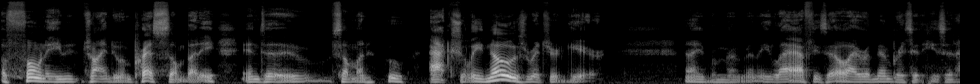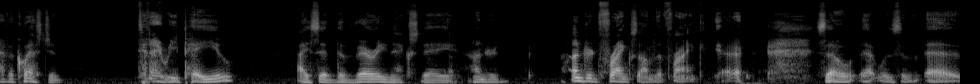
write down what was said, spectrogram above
a phony trying to impress somebody into someone who actually knows Richard Gere. And I remember, and he laughed. He said, "Oh, I remember." He said, "He said, I have a question. Did I repay you?" I said, "The very next day, 100, 100 francs on the franc." so that was uh,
